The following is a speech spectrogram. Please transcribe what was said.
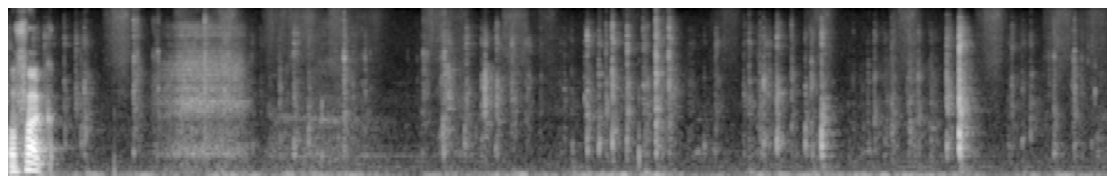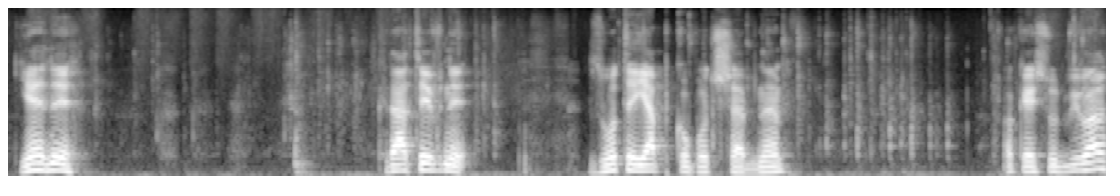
O fuck. Jedy. Kreatywny. Złote jabłko potrzebne. Ok, survival.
